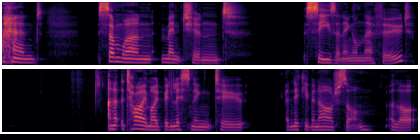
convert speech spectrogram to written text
and someone mentioned seasoning on their food. And at the time, I'd been listening to a Nicki Minaj song a lot,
